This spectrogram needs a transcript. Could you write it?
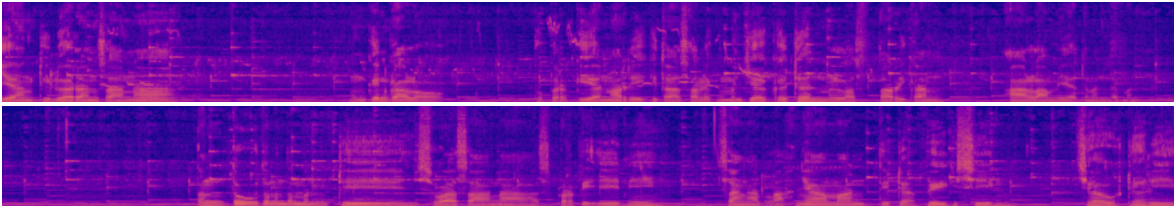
yang di luaran sana mungkin kalau bepergian mari kita saling menjaga dan melestarikan alam ya teman-teman. Tentu teman-teman di suasana seperti ini sangatlah nyaman tidak bising jauh dari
